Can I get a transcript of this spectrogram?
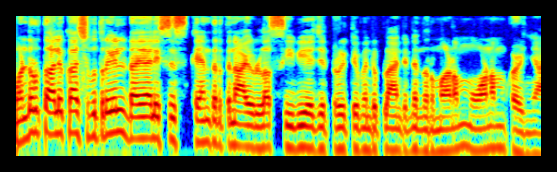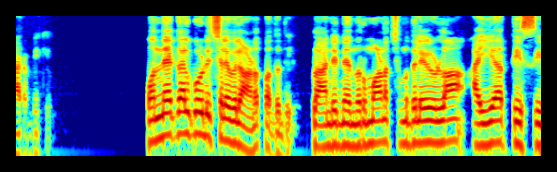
വണ്ടൂർ താലൂക്ക് ആശുപത്രിയിൽ ഡയാലിസിസ് കേന്ദ്രത്തിനായുള്ള സി ബി എജ് ട്രീറ്റ്മെന്റ് പ്ലാന്റിന്റെ നിർമ്മാണം ഓണം കഴിഞ്ഞ് ആരംഭിക്കും. ഒന്നേക്കാൽ കോടി ചെലവിലാണ് പദ്ധതി. പ്ലാന്റിന്റെ നിർമ്മാണ ചുമതലയുള്ള I R T C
